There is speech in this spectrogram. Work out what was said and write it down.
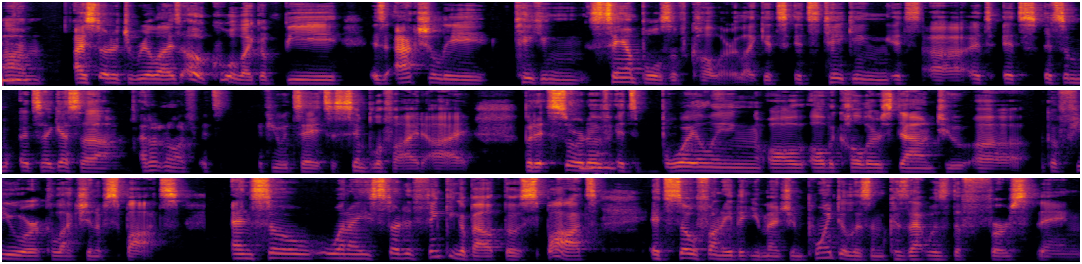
um, I started to realize, oh, cool! Like a bee is actually taking samples of color. Like it's it's taking it's uh, it's it's it's a, it's I guess um, I don't know if it's if you would say it's a simplified eye, but it's sort of it's boiling all all the colors down to uh, like a fewer collection of spots. And so when I started thinking about those spots, it's so funny that you mentioned pointillism because that was the first thing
